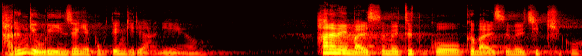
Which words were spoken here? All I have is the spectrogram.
다른 게 우리 인생의 복된 길이 아니에요. 하나님의 말씀을 듣고 그 말씀을 지키고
